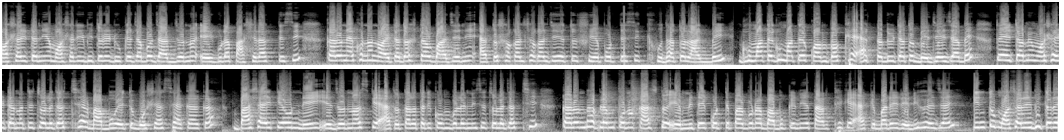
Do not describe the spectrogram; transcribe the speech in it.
মশারিটা নিয়ে মশারির ভিতরে ঢুকে যাব, যার জন্য এইগুলা পাশে রাখতেছি। কারণ এখনও নয়টা দশটাও বাজেনি, এত সকাল সকাল যেহেতু শুয়ে পড়তেছি, ক্ষুধা তো লাগবেই। ঘুমাতে ঘুমাতে কমপক্ষে একটা দুইটা তো বেজেই যাবে। তো এই তো আমি মশারি টানাতে চলে যাচ্ছি, আর বাবু এই তো বসে আছে একা একা। বাসায় কেউ নেই, এজন্য আজকে এত তাড়াতাড়ি কম্বলের নিচে চলে যাচ্ছি। কারণ ভাবলাম কোনো কাজ তো এমনিতেই করতে পারব না, বাবুকে নিয়ে তার থেকে একেবারেই রেডি হয়ে যাই। কিন্তু মশারির ভিতরে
